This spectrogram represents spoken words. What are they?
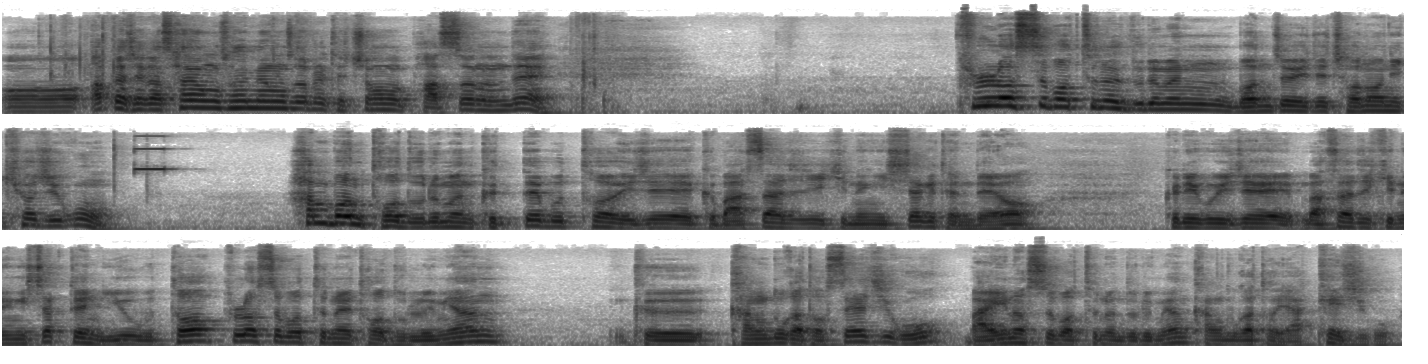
어, 아까 제가 사용 설명서를 대충 한번 봤었는데 플러스 버튼을 누르면 먼저 이제 전원이 켜지고 한 번 더 누르면 그때부터 이제 그 마사지 기능이 시작이 된대요. 그리고 이제 마사지 기능이 시작된 이후부터 플러스 버튼을 더 누르면 그 강도가 더 세지고 마이너스 버튼을 누르면 강도가 더 약해지고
